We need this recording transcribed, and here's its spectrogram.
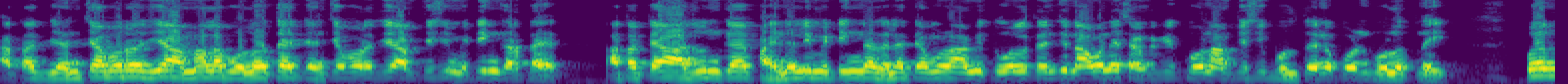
आता ज्यांच्याबरोबर जे आम्हाला बोलवत आहेत ज्यांच्याबरोबर जे आमच्याशी मिटिंग करतायत आता त्या अजून काय फायनली मिटिंग नाही झाल्या त्यामुळे आम्ही तुम्हाला त्यांची नावं नाही सांगणार की कोण आमच्याशी बोलतोय ना कोण बोलत नाही. पण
